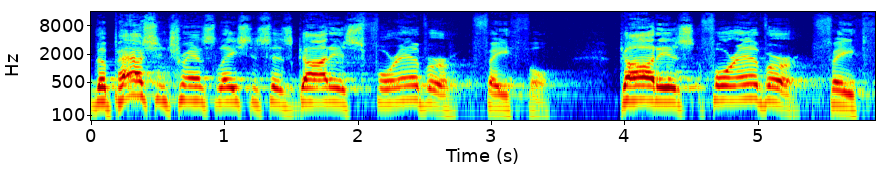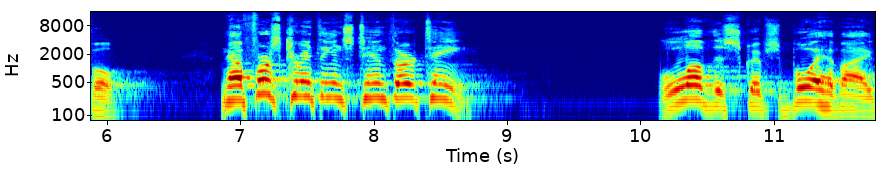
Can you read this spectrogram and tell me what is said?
the Passion Translation says, God is forever faithful. God is forever faithful. Now, 1 Corinthians 10 13. Love this scripture. Boy, have I.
